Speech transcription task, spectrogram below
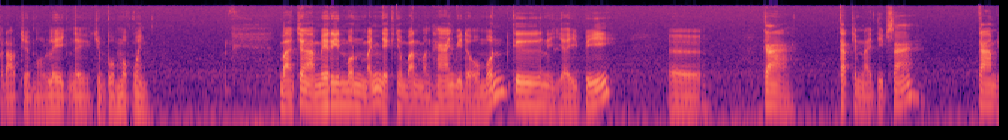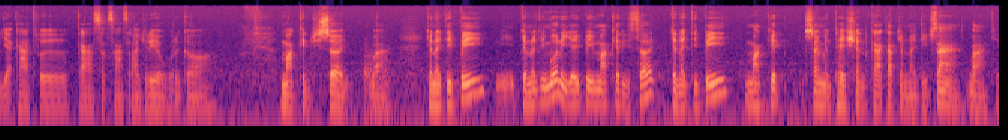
បដោតជាមួយលេខនៅចំពោះមុខវិញបាទអញ្ចឹងអាមេរៀនមុនមិញដែលខ្ញុំបានបង្ហាញវីដេអូមុន គឺនិយាយពីអឺការ កាត់ចំណាយទីផ្សារតាមរយៈការធ្វើការសិក្សាស្រាវជ្រាវឬក៏ market research បាទចំណុចទី2ចំណុចទី1និយាយពី market research ចំណុចទី2 market segmentation ការកាត់ចំណាយទីផ្សារបាទជា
